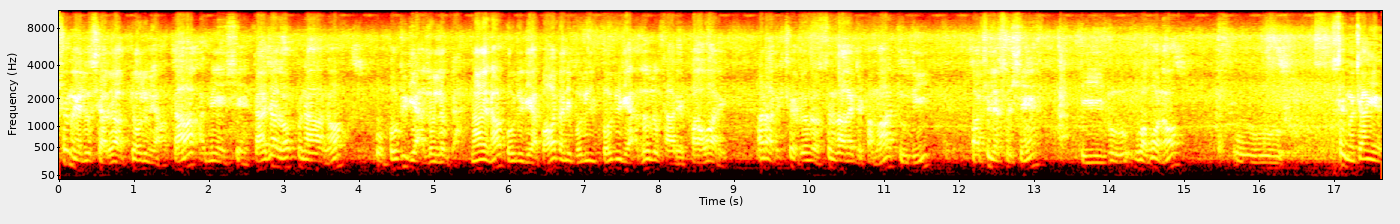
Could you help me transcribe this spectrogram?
ဖြစ်မယ်လို့ဆရာတို့ကပြောလို့မရအောင်ဒါအမြင်ရှင်ဒါကြတော့ခုနကနော်ဟိုဗုဒ္ဓတရားအလုံးလောက်တာနားလည်နော်ဗုဒ္ဓတရားဘောတန်ဒီဗုဒ္ဓဗုဒ္ဓတရားအလုံးလောက်ထားတဲ့ဘာဝတွေအဲ့ဒါတစ်ချက်ပြောတော့စဉ်းစားလိုက်တဲ့အခါမှာသူဒီဘာဖြစ်လဲဆိုရှင်ဒီဟိုဟိုပါပေါ့နော်ဟို စိတ်မချမ်းရဲ့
